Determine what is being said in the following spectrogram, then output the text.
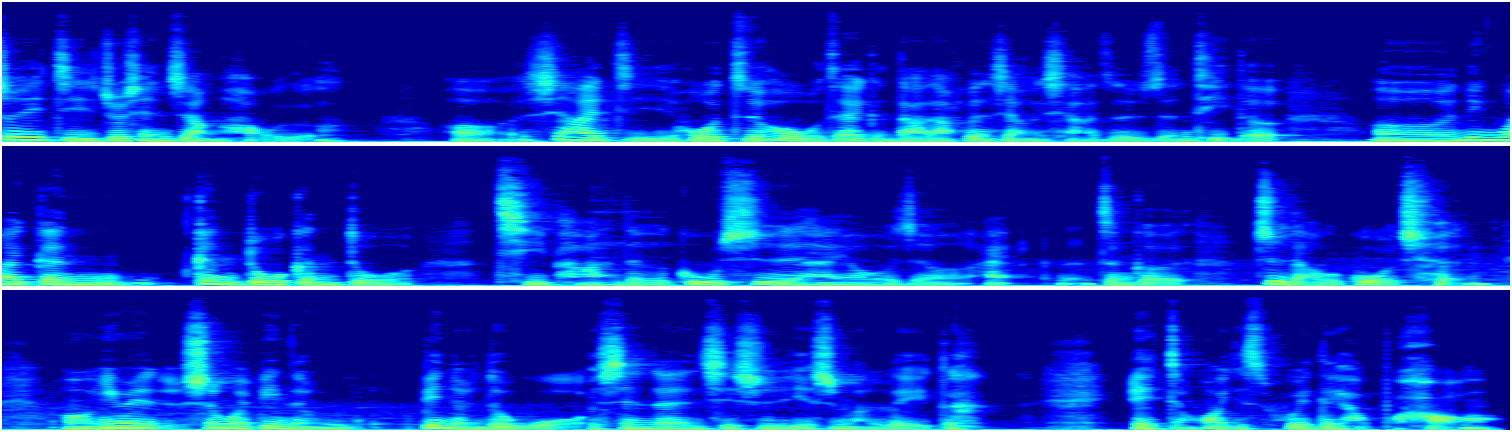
这一集就先这样好了。呃，下一集或之后我再跟大家分享一下这人体的呃另外更更多更多奇葩的故事，还有这哎整个治疗的过程。嗯，因为身为病人病人的我现在其实也是蛮累的，哎，讲话也是会累，好不好？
